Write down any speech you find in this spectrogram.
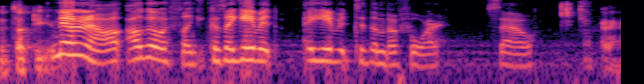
It's up to you. no, no, no. I'll, I'll go with flanking because I gave it. I gave it to them before. So, Okay.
